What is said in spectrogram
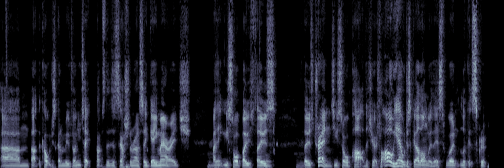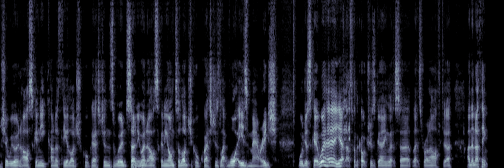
um, but the culture's kind of moved on. You take perhaps the discussion around say gay marriage. I think you saw both those Mm. those trends. You saw part of the church like, oh yeah, we'll just go along with this. We won't look at scripture. We won't ask any kind of theological questions. We won't certainly won't ask any ontological questions like what is marriage. We'll just go, well, hey, yeah, that's where the culture is going. Let's uh, let's run after. And then I think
